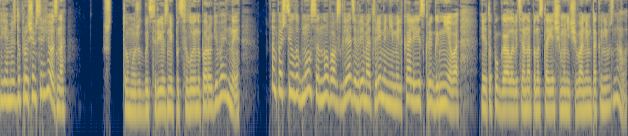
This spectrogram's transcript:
Я, между прочим, серьезно. Что может быть серьезнее поцелуя на пороге войны? Он почти улыбнулся, но во взгляде время от времени мелькали искры гнева, и это пугало, ведь она по-настоящему ничего о нем так и не узнала.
